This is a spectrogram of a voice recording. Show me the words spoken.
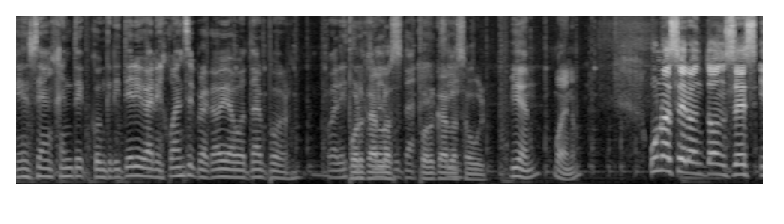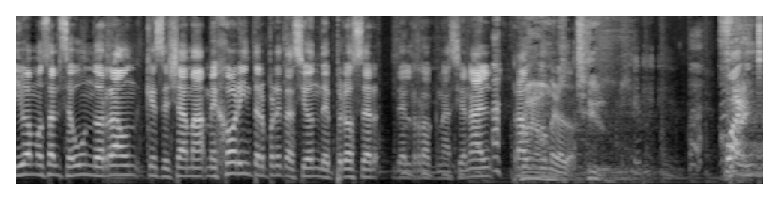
que sean gente con criterio y gane Juanse, pero acá voy a votar por, por este Por Carlos, por Carlos Sí. Saúl. Bien, bueno. 1 a 0 entonces y vamos al segundo round que se llama Mejor interpretación de prócer del rock nacional, round número 2. two. Juan, Fight!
